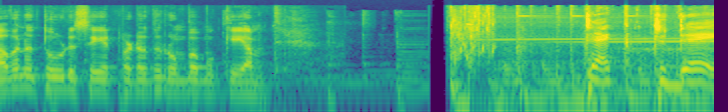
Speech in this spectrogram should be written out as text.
கவனத்தோடு செயற்படுறது ரொம்ப முக்கியம். Tech Today.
